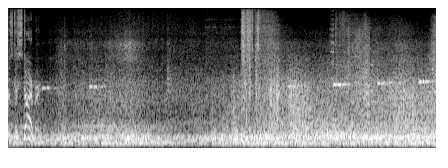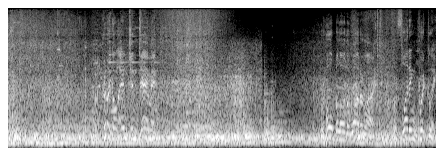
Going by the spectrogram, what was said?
Torpedoes to starboard. Critical engine damage. We're hull below the waterline. We're flooding quickly.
